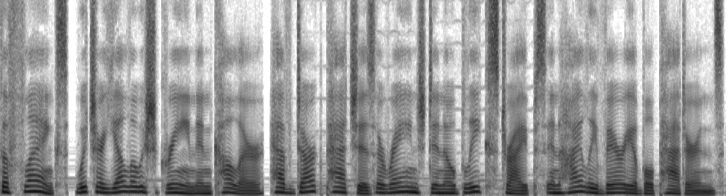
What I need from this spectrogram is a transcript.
The flanks, which are yellowish-green in color, have dark patches arranged in oblique stripes in highly variable patterns.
